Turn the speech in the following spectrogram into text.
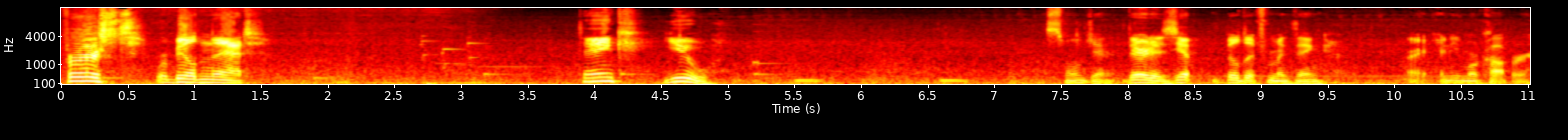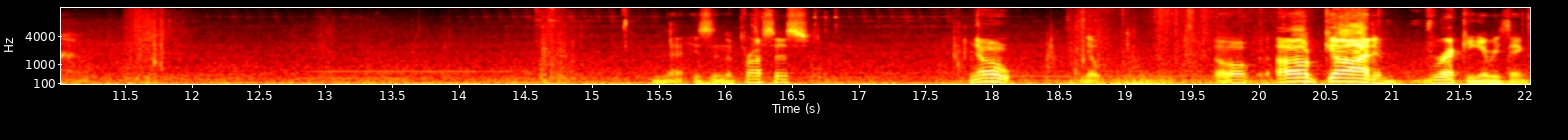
First, we're building that. Thank you. Small generator. There it is. Yep, build it from my thing. Alright, I need more copper. And that is in the process. No! No. Oh, oh god! I'm wrecking everything.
